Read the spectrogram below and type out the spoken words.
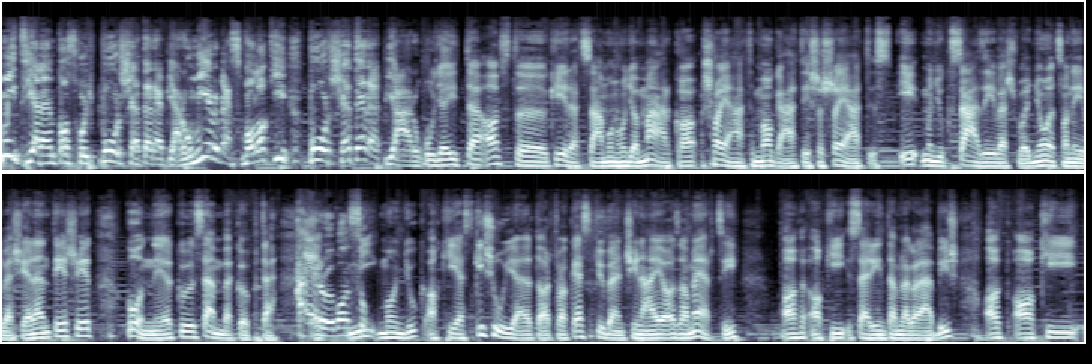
Mit jelent az, hogy Porsche terepjáró? Miért vesz valaki Porsche terepjáró? Ugye itt te azt kéred számon, hogy a márka saját magát és a saját mondjuk 100 éves vagy 80 éves jelentését gond nélkül szembeköpte. Hát erről van szó. Mi mondjuk, aki ezt kisújjel tartva kesztyűben csinálja, az a Merci, a, aki szerintem legalábbis, a, aki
